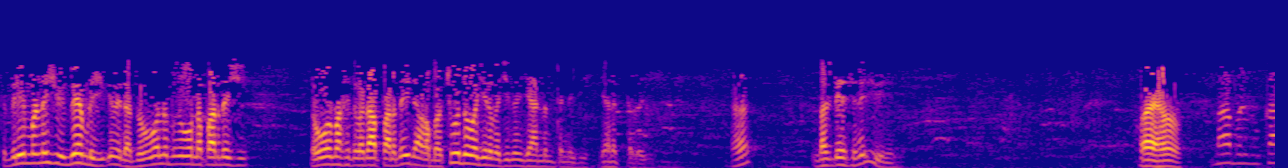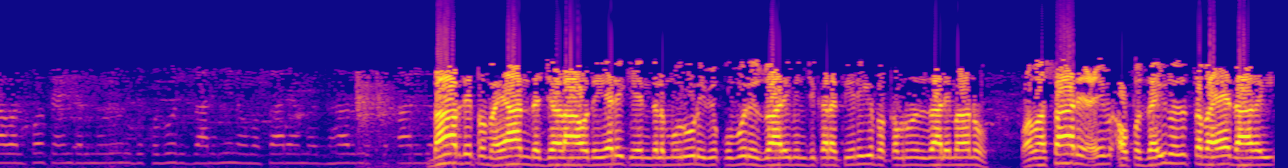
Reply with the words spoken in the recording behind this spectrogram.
ته درې منډه شي دوه منډه شي کوي دا دوه ولا دوه نه پردې شي دوه مخې ته دا پردې دا بچو د وجه بچي د جهنم ته نه دي جنت ته دي ها بس دې سره دي وای هو باب البكاء والخوف عند المرور بقبور الظالمين ومصارع مظهر الافتقار باب دې په بیان د جړاو د یری کې عند المرور بقبور الظالمين چې کړه تیریږي په قبرونو ظالمانو ومصارع او په ځایونو د تبعه داغي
